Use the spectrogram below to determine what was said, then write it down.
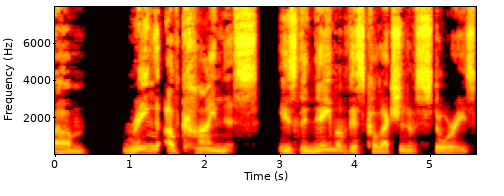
Um, Ring of Kindness is the name of this collection of stories.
